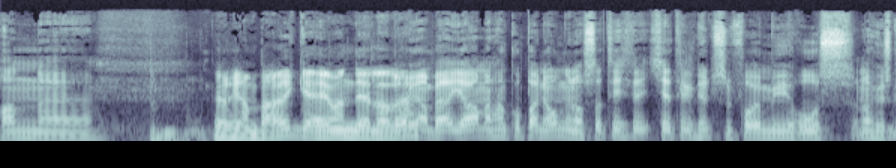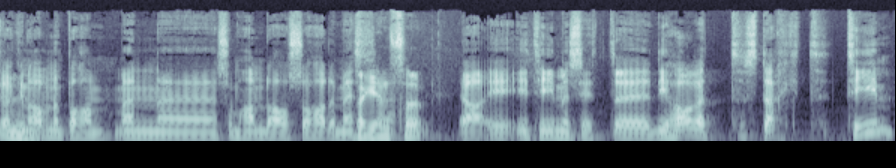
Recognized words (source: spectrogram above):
Han Ørjan Berg er jo en del av det. Ørjan Berg, ja, men han kompanjongen også til Kjetil Knutsen får jo mye ros. Nå husker jeg ikke navnet på han, men uh, som han da også hadde med seg ja, i, i teamet sitt. Eh, De har et sterkt team.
